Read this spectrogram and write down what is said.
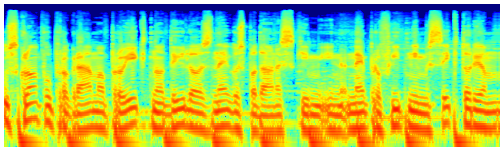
V sklopu programa Projektno delo z negospodarskim in neprofitnim sektorjem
